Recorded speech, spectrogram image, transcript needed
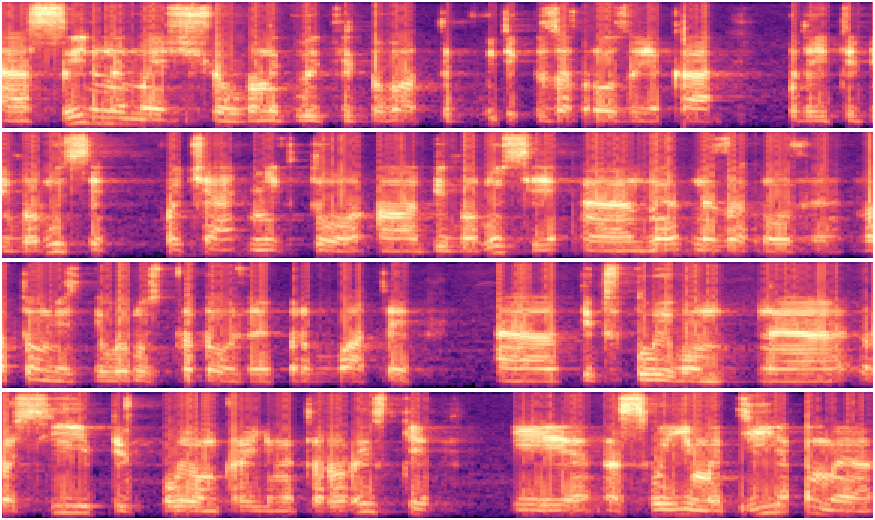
е, сильними, що вони будуть відбивати будь-яку загрозу, яка буде йти Білорусі. Хоча ніхто Білорусі е, не, не загрожує. Натомість Білорусь продовжує перебувати е, під впливом е, Росії, під впливом країни-терористки, і е, своїми діями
